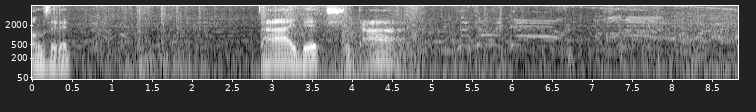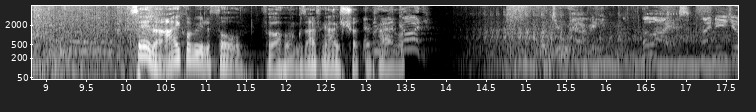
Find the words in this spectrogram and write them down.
Honestly did. Die, bitch. Die. Saying that, I could be the fault for that one because I think I shot the pilot. good? We're too heavy. Elias, I need you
